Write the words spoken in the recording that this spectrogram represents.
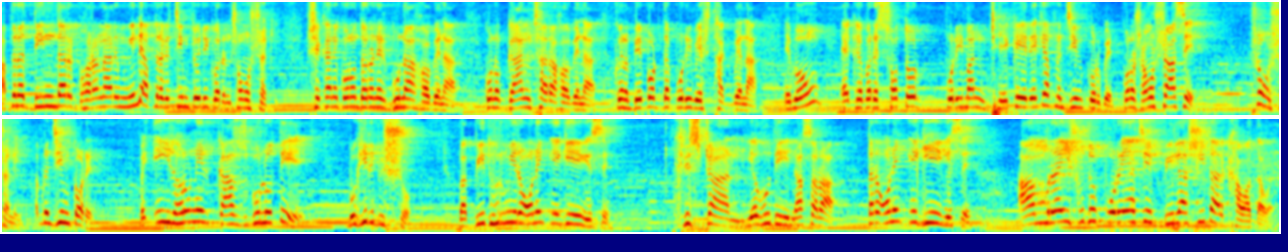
আপনারা দিনদার ঘরানার মিলে আপনারা জিম তৈরি করেন, সমস্যা কি? সেখানে কোনো ধরনের গুনাহ হবে না, কোনো গান ছাড়া হবে না, কোনো বেপর্দা পরিবেশ থাকবে না এবং একেবারে সতর পরিমাণ ঢেকে রেখে আপনি জিম করবেন। কোনো সমস্যা আছে? সমস্যা নেই, আপনি জিম করেন। বা এই ধরনের কাজগুলোতে বহির্বিশ্ব বা বিধর্মীরা অনেক এগিয়ে গেছে। খ্রিস্টান, ইহুদি, নাসারা, তারা অনেক এগিয়ে গেছে। আমরাই শুধু পড়ে আছি বিলাসিতার খাওয়া দাওয়ায়।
